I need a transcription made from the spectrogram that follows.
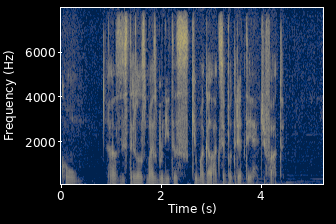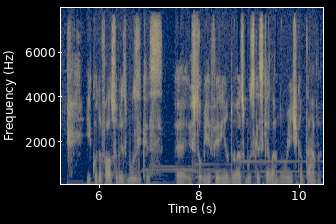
com as estrelas mais bonitas que uma galáxia poderia ter, de fato. E quando eu falo sobre as músicas, é, eu estou me referindo às músicas que ela normalmente cantava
